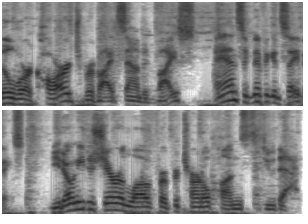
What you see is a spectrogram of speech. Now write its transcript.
They'll work hard to provide sound advice and significant savings. You don't need to share a love for paternal puns to do that.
